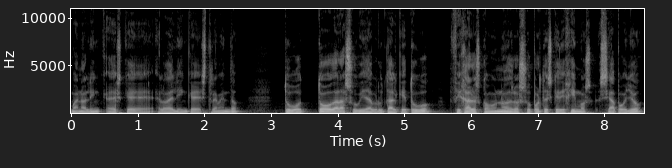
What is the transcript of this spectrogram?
bueno, Link es que lo de Link es tremendo. Tuvo toda la subida brutal que tuvo. Fijaros como uno de los soportes que dijimos se apoyó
